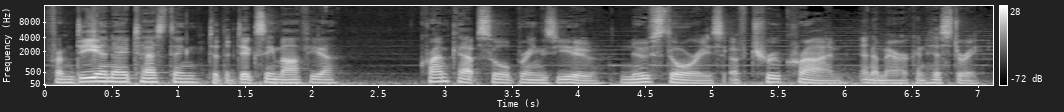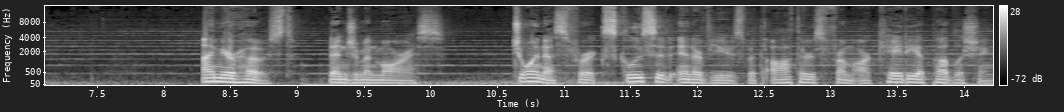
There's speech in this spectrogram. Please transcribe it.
From DNA testing to the Dixie Mafia, Crime Capsule brings you new stories of true crime in American history. I'm your host, Benjamin Morris. Join us for exclusive interviews with authors from Arcadia Publishing,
